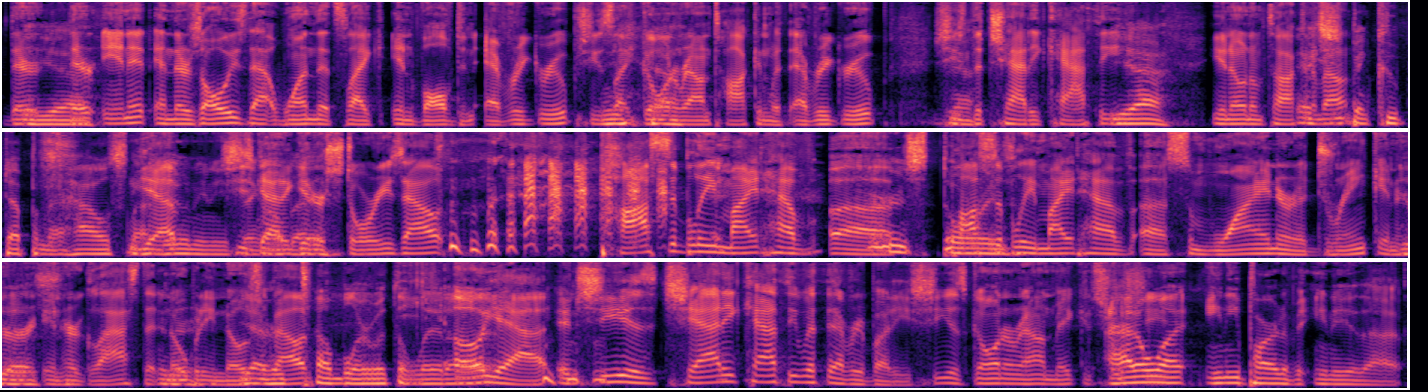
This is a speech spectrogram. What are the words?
They're Yeah. they're in it, and there's always that one that's like involved in every group. She's like going around talking with every group. She's Yeah. the chatty Kathy. yeah. you know what I'm talking Yeah, she's about. been cooped up in the house, not yeah, doing anything. she's got to get her stories out. possibly might have uh, possibly might have uh, some wine or a drink in her Yes. in her glass that In her- nobody knows yeah, her about. tumbler with the lid. Oh on yeah, and she is chatty Kathy with everybody. She is going around making sure. I don't she- want any part of any of that.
